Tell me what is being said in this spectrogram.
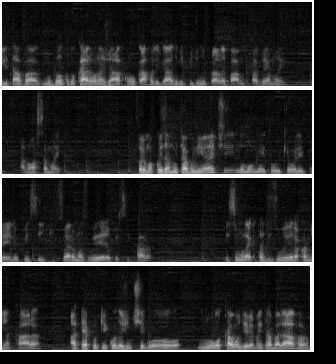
Ele estava no banco do carona já, com o carro ligado, me pedindo para levar para ver a mãe, a nossa mãe. Foi uma coisa muito agoniante. No momento que eu olhei para ele, eu pensei que isso era uma zoeira. Eu pensei, cara, esse moleque tá de zoeira com a minha cara. Até porque quando a gente chegou no local onde minha mãe trabalhava,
